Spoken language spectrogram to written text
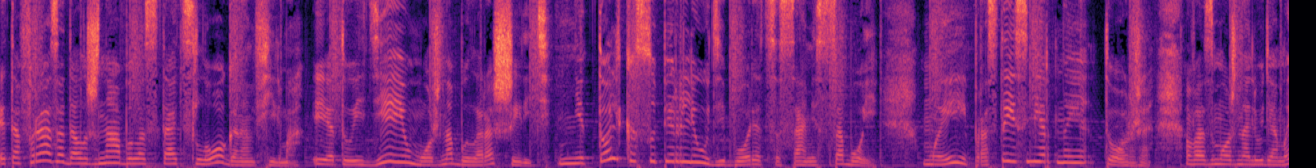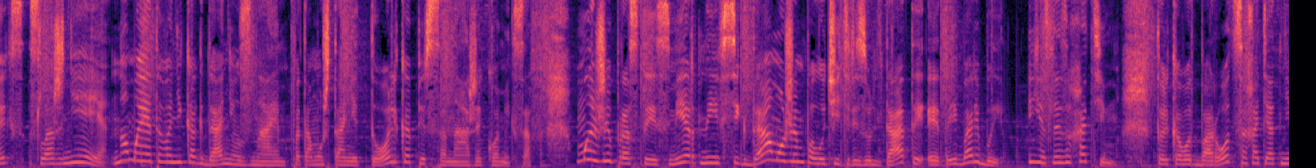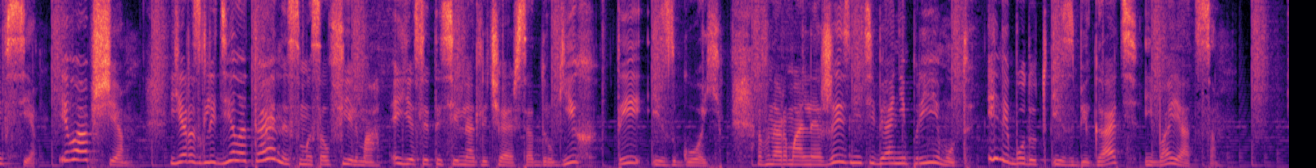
Эта фраза должна была стать слоганом фильма, и эту идею можно было расширить. Не только суперлюди борются сами с собой. Мы, простые смертные, тоже. Возможно, людям X сложнее, но мы этого никогда не узнаем, потому что они только персонажи комиксов. Мы же, простые смертные, всегда можем получить результаты этой борьбы если захотим. Только вот бороться хотят не все. И вообще, я разглядела тайный смысл фильма. Если ты сильно отличаешься от других, ты изгой. В нормальной жизни тебя не примут или будут избегать и бояться.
